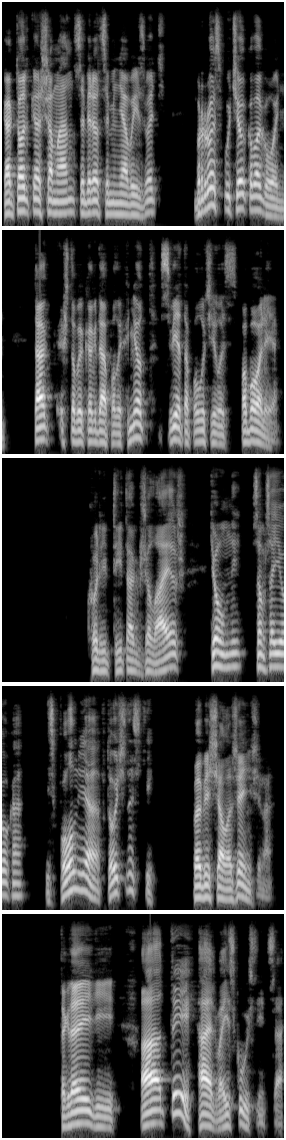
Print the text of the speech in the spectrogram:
Как только шаман соберется меня вызвать, брось пучок в огонь, так, чтобы, когда полыхнет, света получилось поболее. — Коли ты так желаешь, темный самсайока, исполни я в точности, — пообещала женщина. — Тогда иди, а ты, Альва-искусница,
